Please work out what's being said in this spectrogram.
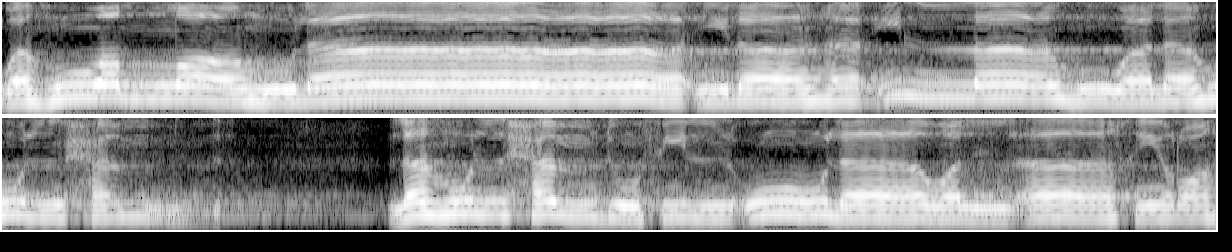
وهو الله لا إله إلا هو له الحمد له الحمد في الأولى والآخرة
